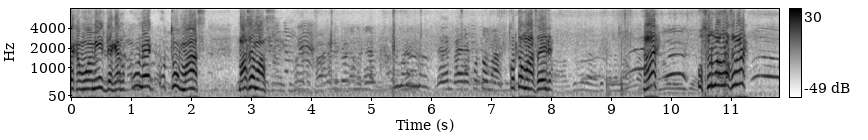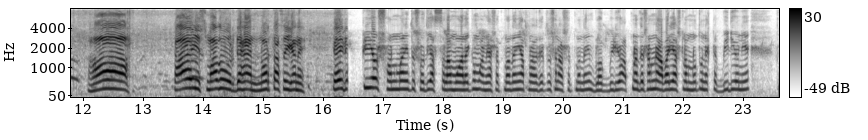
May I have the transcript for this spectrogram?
দেখাবো আমি। দেখেন অনেক কত মাছ, মাছে মাছ। কত মাছ, এই হ্যাঁ? প্রচুর মাগুর আছে না? হ্যাঁ। মাগুর, দেখেন নর্থ আছে এখানে। এই প্রিয় সম্মানিত সদি, আসসালামু আলাইকুম। আমি আসাদ মাদানি, আপনারা দেখতেছেন আসাদ মাদানি ব্লগ ভিডিও। আপনাদের সামনে আবারই আসলাম নতুন একটা ভিডিও নিয়ে। তো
